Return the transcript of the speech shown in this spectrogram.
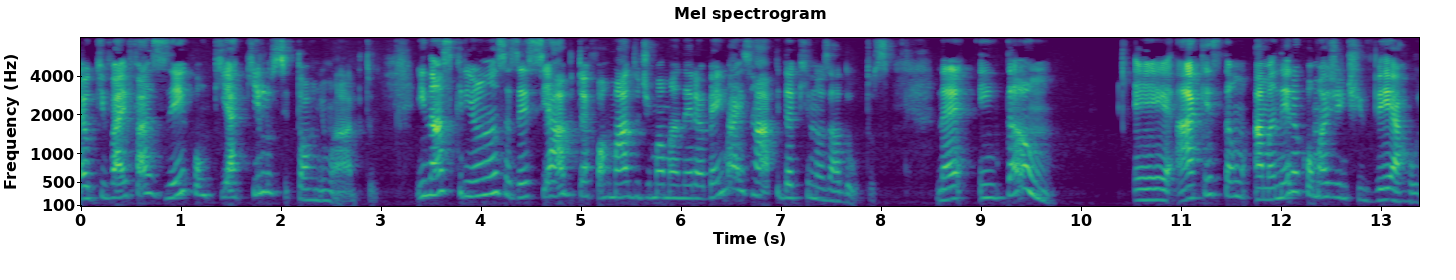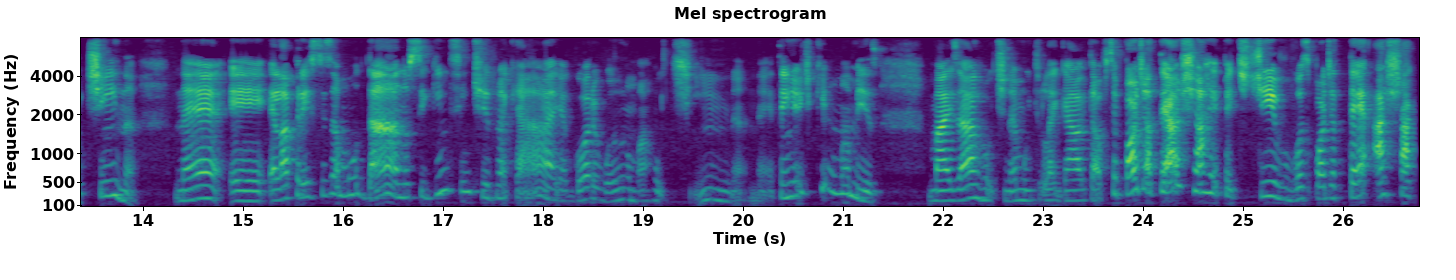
é o que vai fazer com que aquilo se torne um hábito. E nas crianças, esse hábito é formado de uma maneira bem mais rápida que nos adultos. Né? Então, é, a questão, a maneira como a gente vê a rotina, né, é, ela precisa mudar no seguinte sentido, não é que, ah, agora eu amo a rotina, né, tem gente que ama mesmo, mas ah, a rotina é muito legal e tal. Você pode até achar repetitivo, você pode até achar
